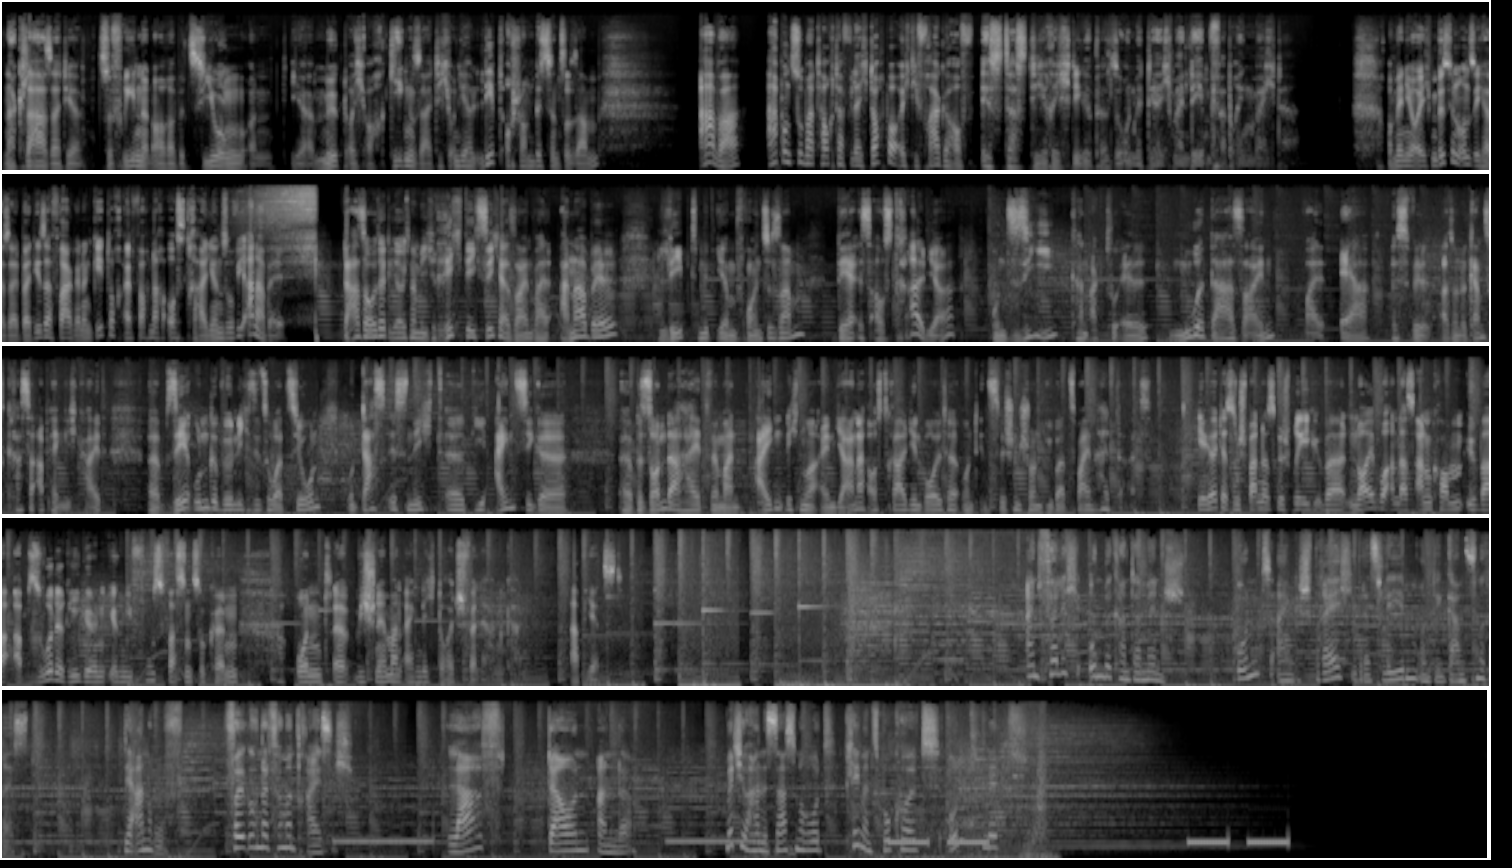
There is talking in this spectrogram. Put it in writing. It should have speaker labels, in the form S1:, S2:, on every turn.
S1: Na klar, seid ihr zufrieden in eurer Beziehung und ihr mögt euch auch gegenseitig und ihr lebt auch schon ein bisschen zusammen. Aber ab und zu mal taucht da vielleicht doch bei euch die Frage auf, ist das die richtige Person, mit der ich mein Leben verbringen möchte? Und wenn ihr euch ein bisschen unsicher seid bei dieser Frage, dann geht doch einfach nach Australien, so wie Annabelle.
S2: Da solltet ihr euch nämlich richtig sicher sein, weil Annabelle lebt mit ihrem Freund zusammen. Der ist Australier und sie kann aktuell nur da sein, weil er es will. Also eine ganz krasse Abhängigkeit. Äh, sehr ungewöhnliche Situation. Und das ist nicht äh, die einzige äh, Besonderheit, wenn man eigentlich nur ein Jahr nach Australien wollte und inzwischen schon über zweieinhalb da ist.
S1: Ihr hört jetzt ein spannendes Gespräch über neu woanders ankommen, über absurde Regeln irgendwie Fuß fassen zu können und äh, wie schnell man eigentlich Deutsch verlernen kann. Ab jetzt.
S3: Ein völlig unbekannter Mensch und ein Gespräch über das Leben und den ganzen Rest. Der Anruf. Folge 135. Love Down Under. Mit Johannes Nassenroth, Clemens Buchholz und mit.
